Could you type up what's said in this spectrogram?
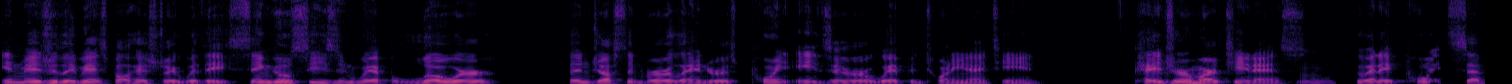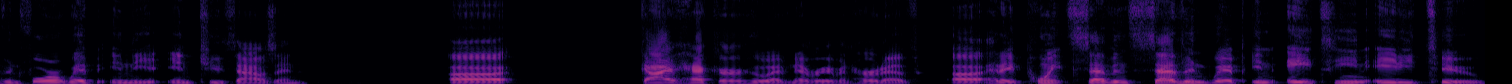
in Major League Baseball history with a single season WHIP lower than Justin Verlander's .80 WHIP in 2019. Pedro Martinez, mm. who had a .74 WHIP in the in 2000, uh, Guy Hecker, who I've never even heard of, uh, had a .77 whip in 1882.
